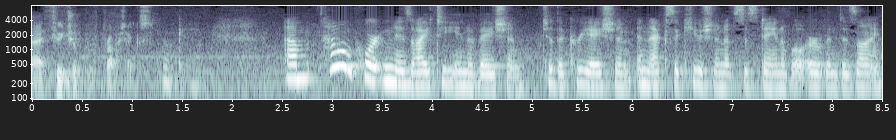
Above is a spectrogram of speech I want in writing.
uh, future-proof projects. Okay. Um, how important is IT innovation to the creation and execution of sustainable urban design?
